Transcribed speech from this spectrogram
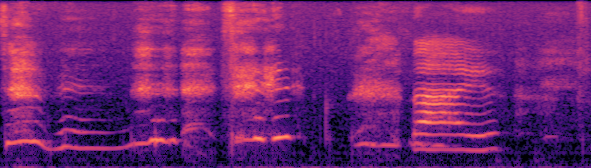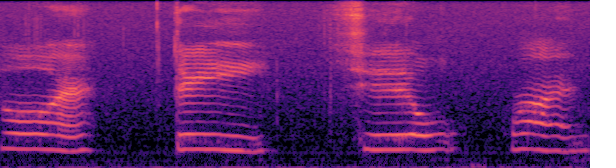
7, 6, 5, 4, 3, 2, 1.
